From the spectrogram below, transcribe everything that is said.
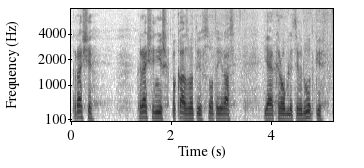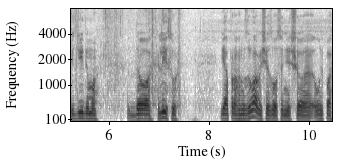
Краще, краще ніж показувати в сотий раз, як робляться відводки, підійдемо до лісу. Я прогнозував ще з осені, що липа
